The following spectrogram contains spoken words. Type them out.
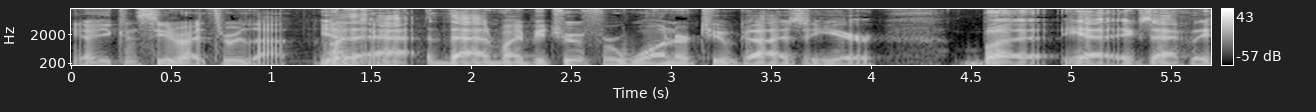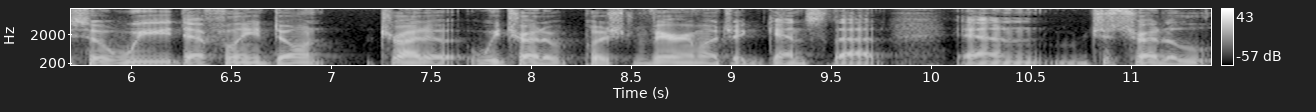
you know, you can see right through that. Yeah, that, that might be true for one or two guys a year, but yeah, exactly. So we definitely don't try to we try to push very much against that and just try to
